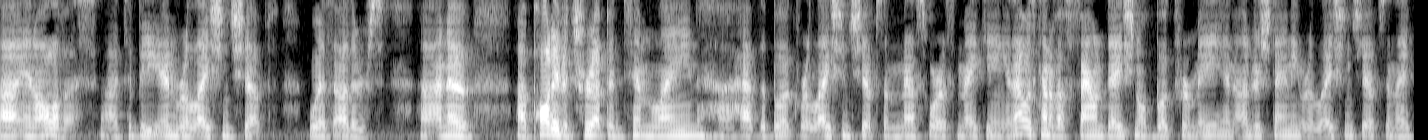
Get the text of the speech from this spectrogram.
uh, in all of us uh, to be in relationship with others. Uh, I know uh, Paul David Tripp and Tim Lane uh, have the book Relationships a Mess Worth Making. And that was kind of a foundational book for me in understanding relationships. And they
